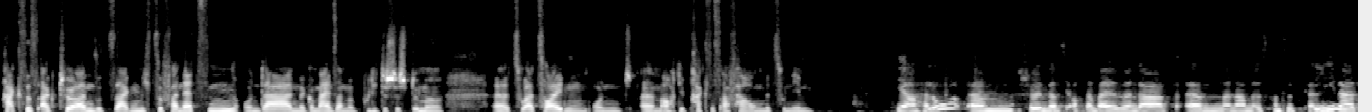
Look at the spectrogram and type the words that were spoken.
Praxisakteuren sozusagen mich zu vernetzen und da eine gemeinsame politische Stimme äh, zu erzeugen und ähm, auch die Praxiserfahrung mitzunehmen. Ja, hallo, ähm, schön, dass ich auch dabei sein darf. Ähm, mein Name ist Franziska Lienert.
